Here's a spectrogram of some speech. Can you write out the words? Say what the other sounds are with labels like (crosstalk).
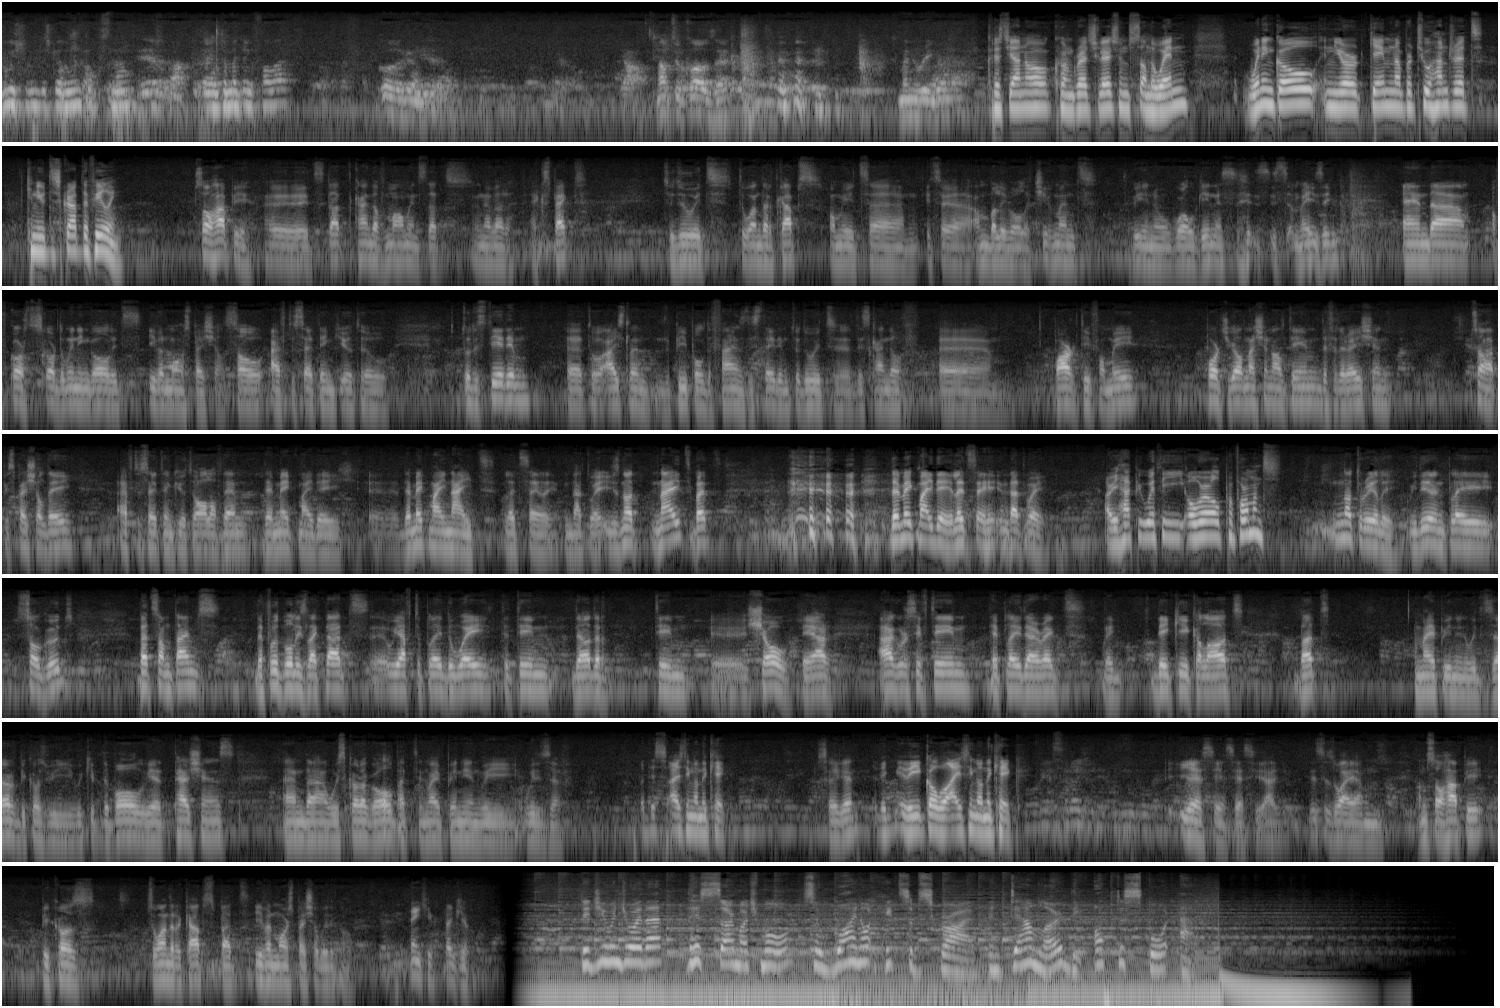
Duas perguntas cada um, porque senão eu também tenho que falar. Not too close, eh? Cristiano, congratulations on the win. Winning goal in your game number 200. Can you describe the feeling? So happy. Uh, it's that kind of moments that you never expect to do it 200 caps. For me, it's um, it's an unbelievable achievement to be in a world Guinness. (laughs) it's, it's amazing, and um, of course to score the winning goal, it's even more special. So I have to say thank you to to the stadium, uh, to Iceland, the people, the fans, the stadium to do it uh, this kind of um, party for me. Portugal national team, the federation. So happy, special day. I have to say thank you to all of them. They make my day. Uh, they make my night. Let's say in that way. It's not night, but (laughs) they make my day. Let's say in that way. Are you happy with the overall performance? Not really. We didn't play so good, but sometimes the football is like that. Uh, we have to play the way the team, the other team, uh, show. They are aggressive team. They play direct. They they kick a lot, but in my opinion, we deserve because we, we keep the ball. We had passions, and uh, we scored a goal. But in my opinion, we we deserve. But this icing on the cake. Say again. The, the goal icing on the cake. Yes, yes, yes. I, this is why I'm I'm so happy because 200 caps, but even more special with the goal. Thank you. Thank you. Did you enjoy that? There's so much more, so why not hit subscribe and download the Optus Sport app?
